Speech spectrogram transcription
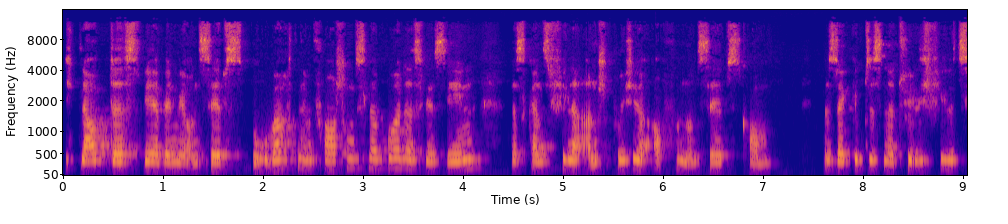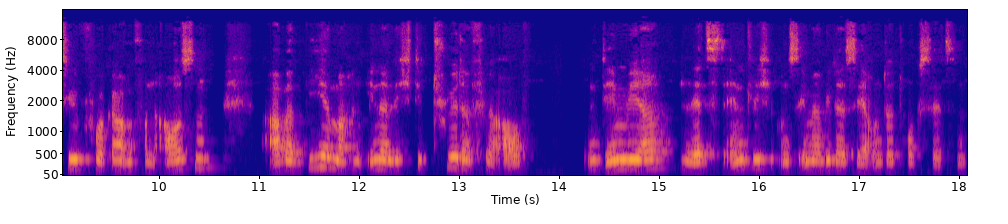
Ich glaube, dass wir, wenn wir uns selbst beobachten im Forschungslabor, dass wir sehen, dass ganz viele Ansprüche auch von uns selbst kommen. Also da gibt es natürlich viele Zielvorgaben von außen, aber wir machen innerlich die Tür dafür auf, indem wir letztendlich uns immer wieder sehr unter Druck setzen.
